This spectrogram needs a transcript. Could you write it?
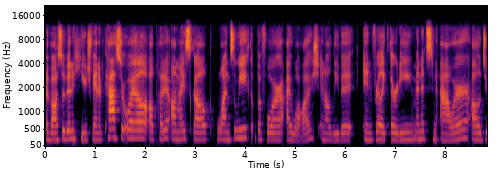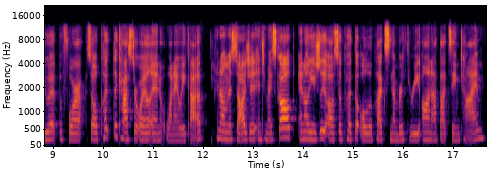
I've also been a huge fan of castor oil. I'll put it on my scalp once a week before I wash and I'll leave it in for like 30 minutes an hour. I'll do it before. So I'll put the castor oil in when I wake up and I'll massage it into my scalp. And I'll usually also put the Olaplex number three on at that same time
